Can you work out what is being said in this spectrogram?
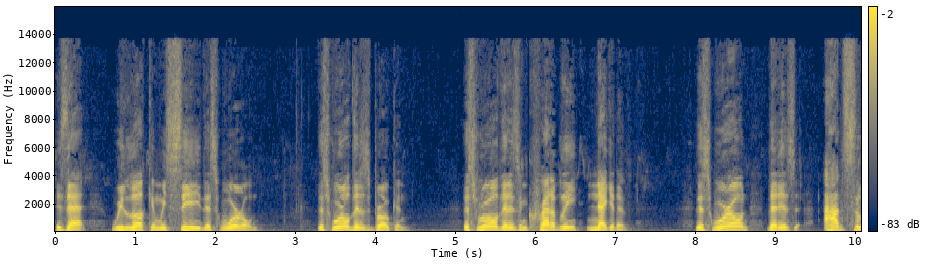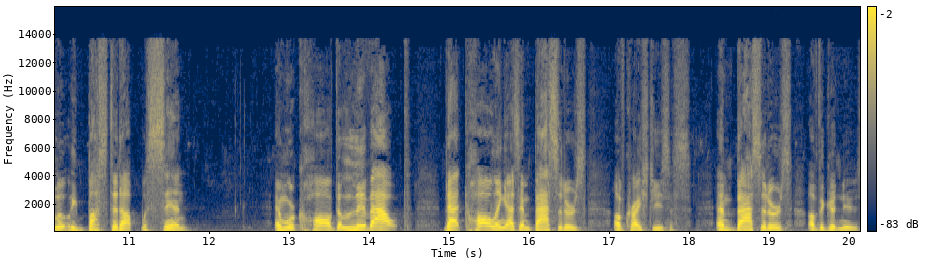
is that we look and we see this world, this world that is broken, this world that is incredibly negative, this world that is absolutely busted up with sin. And we're called to live out that calling as ambassadors of Christ Jesus, ambassadors of the good news.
